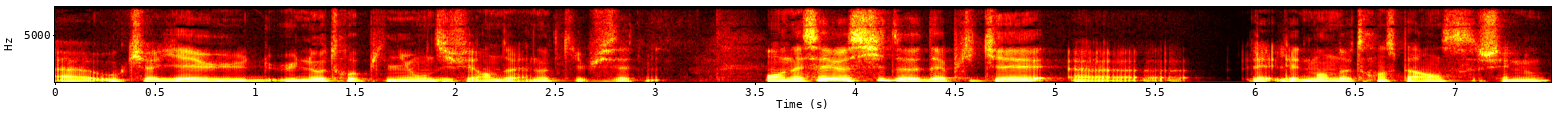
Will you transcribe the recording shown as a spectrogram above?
Euh, ou qu'il y ait une, autre opinion différente de la nôtre qui puisse être mise. On essaye aussi d'appliquer euh, les, demandes de transparence chez nous,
